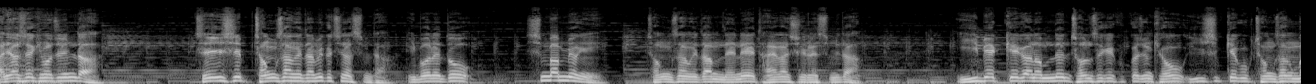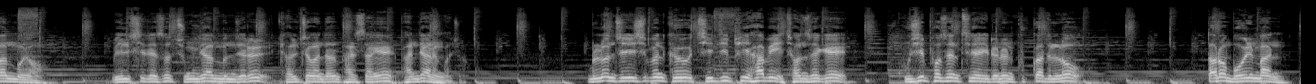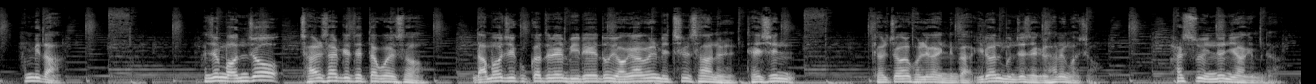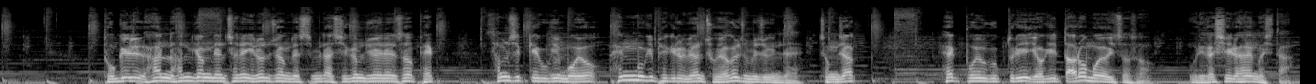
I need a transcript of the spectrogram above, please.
안녕하세요. 김호준입니다. 제20 정상회담이 끝이 났습니다. 이번에도 10만 명이 정상회담 내내 다양한 시위를 했습니다. 200개가 넘는 전 세계 국가 중 겨우 20개국 정상만 모여 밀실에서 중대한 문제를 결정한다는 발상에 반대하는 거죠. 물론 G20은 그 GDP 합의 전 세계 90%에 이르는 국가들로 따로 모일만 합니다. 하지만 먼저 잘 살게 됐다고 해서 나머지 국가들의 미래에도 영향을 미칠 사안을 대신 결정할 권리가 있는가 이런 문제 제기를 하는 거죠. 할 수 있는 이야기입니다. 독일 한 환경단체는 이런 주장도 했습니다. 지금 유엔에서 130개국이 모여 핵무기 폐기를 위한 조약을 준비 중인데 정작 핵 보유국들이 여기 따로 모여 있어서 우리가 시위를 하는 것이다.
